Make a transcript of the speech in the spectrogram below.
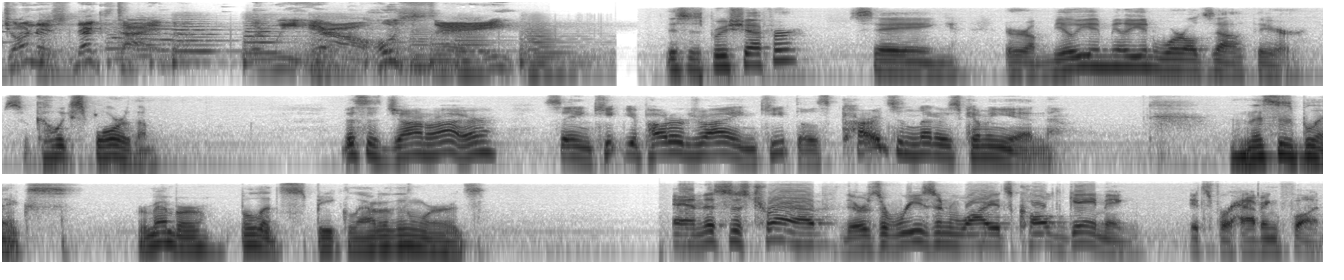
Join us next time when we hear our host say. This is Bruce Sheffer saying there are a million, million worlds out there, so go explore them. This is John Ryer saying keep your powder dry and keep those cards and letters coming in. And this is Blix. Remember, bullets speak louder than words. And this is Trav. There's a reason why it's called gaming. It's for having fun.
